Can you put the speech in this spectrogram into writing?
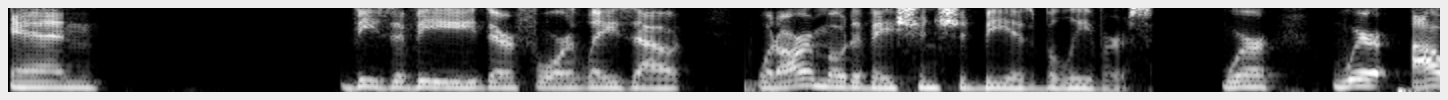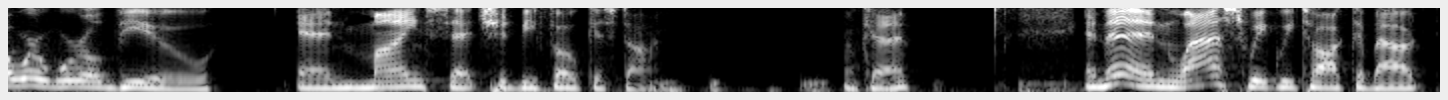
and vis-a-vis therefore lays out what our motivation should be as believers where where our worldview and mindset should be focused on okay? And then last week we talked about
